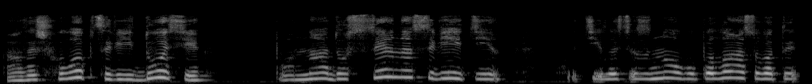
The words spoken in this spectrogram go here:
Але ж хлопцеві й досі понад усе на світі хотілося знову поласувати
